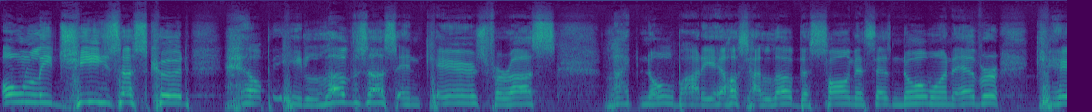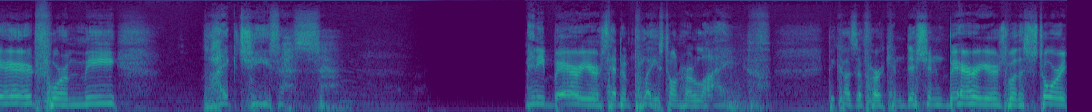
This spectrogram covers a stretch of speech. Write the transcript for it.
only Jesus could help. He loves us and cares for us like nobody else. I love the song that says, No one ever cared for me like Jesus. Many barriers had been placed on her life because of her condition. Barriers were the story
